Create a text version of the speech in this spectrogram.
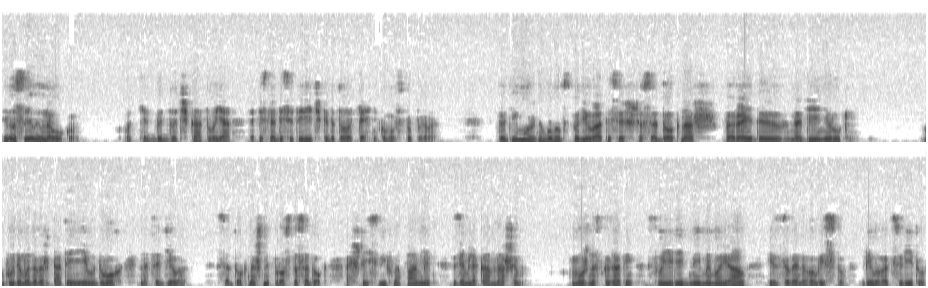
і осилив науку. От якби дочка твоя та після десятирічки до того технікуму вступила. Тоді можна було б сподіватися, що садок наш перейде в надійні руки. Будемо навертати її удвох на це діло. Садок наш не просто садок, а ще й світла пам'ять землякам нашим. Можна сказати, своєрідний меморіал із зеленого листу, білого цвіту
